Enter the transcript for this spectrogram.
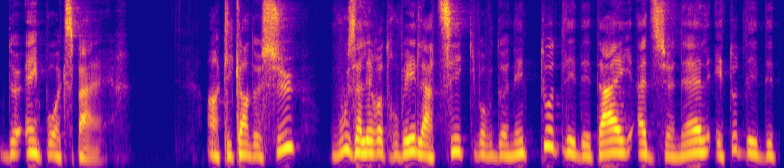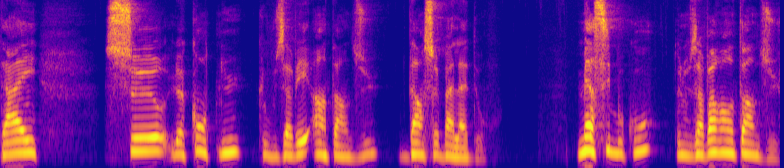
de Impôt Expert. En cliquant dessus, vous allez retrouver l'article qui va vous donner tous les détails additionnels et tous les détails sur le contenu que vous avez entendu dans ce balado. Merci beaucoup de nous avoir entendus.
